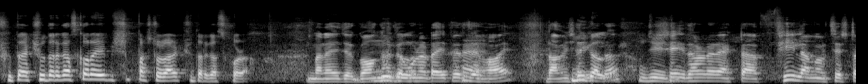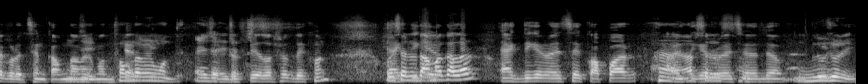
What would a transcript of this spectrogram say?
সুতা এক সুতার কাজ করা এই পাশটা আরেক সুতার কাজ করা। মানে যে গঙ্গা যমুনা টাইপের যে হয়। দামি হ্যাঁ। শাড়িগুলো জি, জি। সেই ধরনের একটা ফিল আনার চেষ্টা করেছেন কম দামের মধ্যে কম দামের মধ্যে। এই যে প্রিয় দর্শক দেখুন ওই সাইডে একদিকে- তামা কালার একদিকে রয়েছে কপার হ্যাঁ, আরেকদিকে আসলে রয়েছে ব্লু জরি।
